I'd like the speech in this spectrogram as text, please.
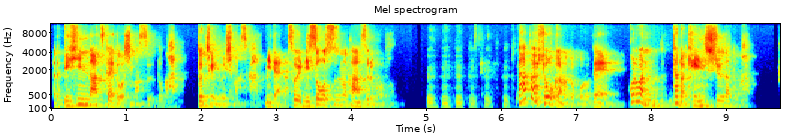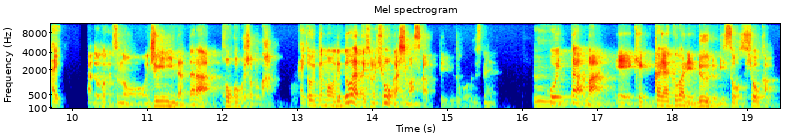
あと備品の扱いどうしますとか、どっちが用意しますかみたいな、そういうリソースの関すること。あとは評価のところで、これは例えば研修だとか、はい、あとその12人だったら報告書とか、はい、そういったものでどうやってその評価しますかっていうところですね。こういった、まあえー、結果、役割、ルール、リソース、評価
